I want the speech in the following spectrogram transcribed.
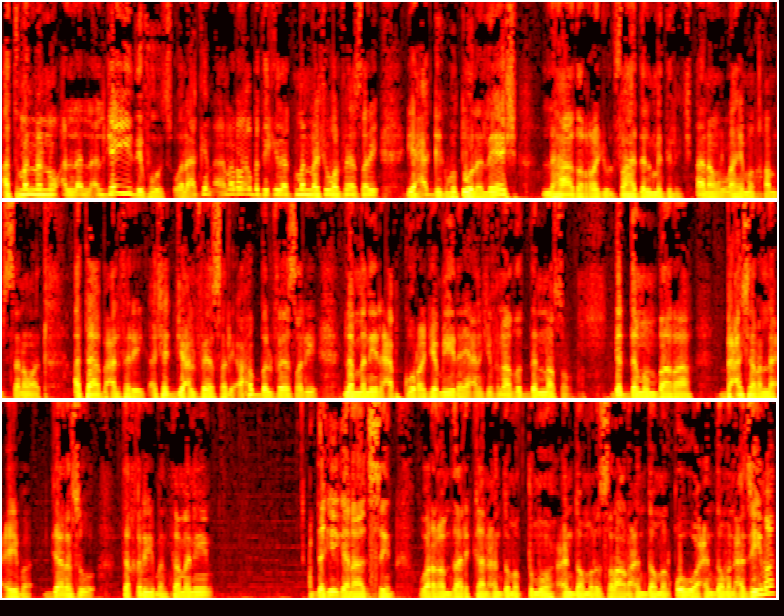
أتمنى إنه ال- ال- الجيد يفوز ولكن أنا رغبتي كذا أتمنى أشوف الفيصلي يحقق بطولة ليش؟ لهذا الرجل فهد المدلج أنا والله من خمس سنوات أتابع الفريق أشجع الفيصلي أحب الفيصلي لما يلعب كرة جميلة يعني شفناه ضد النصر قدم مباراة بعشرة لعيبة جلسوا تقريبا 80 دقيقة ناقصين ورغم ذلك كان عندهم الطموح عندهم الإصرار عندهم القوة عندهم العزيمة.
